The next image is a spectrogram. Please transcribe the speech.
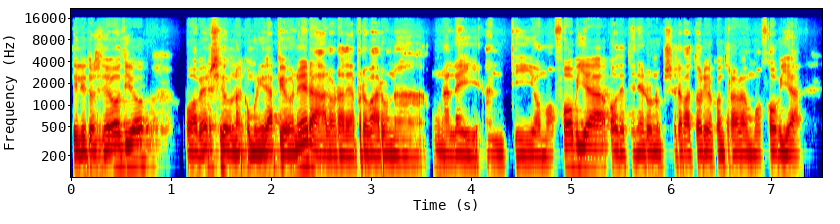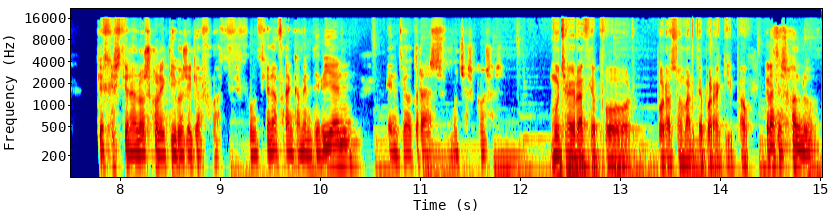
delitos de odio o haber sido una comunidad pionera a la hora de aprobar una, una ley anti-homofobia o de tener un observatorio contra la homofobia que gestiona los colectivos y que funciona francamente bien, entre otras muchas cosas. Muchas gracias por, por asomarte por aquí, Pau. Gracias, Juanlu.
